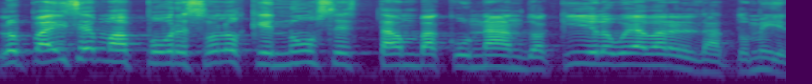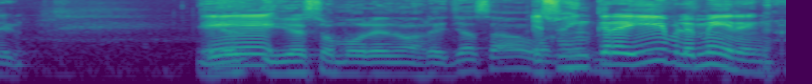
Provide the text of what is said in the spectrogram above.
los países más pobres son los que no se están vacunando. Aquí yo le voy a dar el dato, miren. ¿Y, eh, eso Moreno ha rechazado? Eso es increíble, miren.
